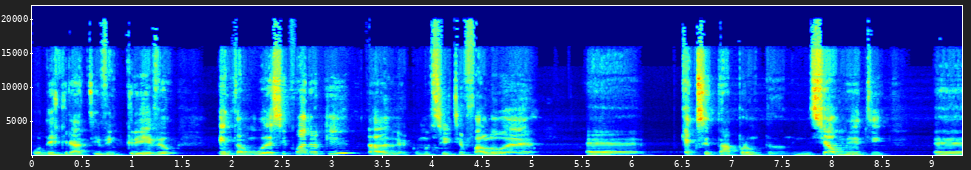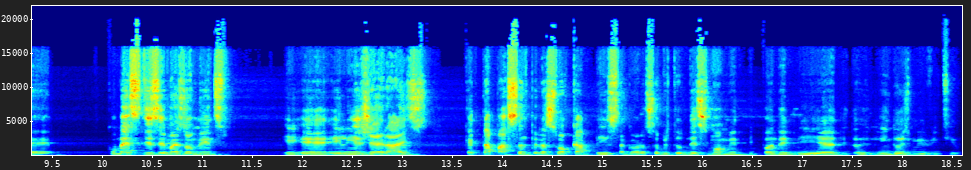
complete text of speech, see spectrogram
poder criativo incrível. Então, esse quadro aqui, tá, como a Cíntia falou, é é, o que é que você está aprontando? Inicialmente, é, comece a dizer mais ou menos, em, em linhas gerais, o que é que está passando pela sua cabeça agora, sobretudo nesse momento de pandemia de, em 2021.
